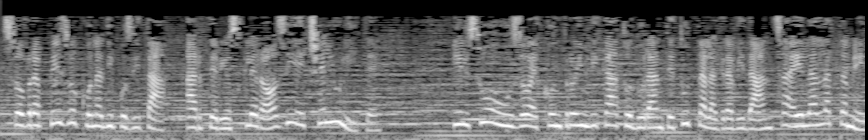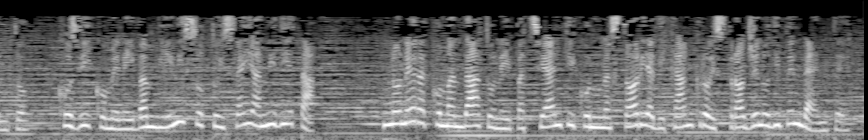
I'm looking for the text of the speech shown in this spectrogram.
sovrappeso con adiposità, arteriosclerosi e cellulite. Il suo uso è controindicato durante tutta la gravidanza e l'allattamento, così come nei bambini sotto i 6 anni di età. Non è raccomandato nei pazienti con una storia di cancro estrogeno dipendente.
